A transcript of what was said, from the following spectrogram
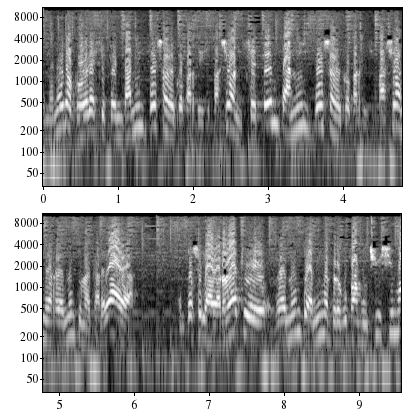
En enero cobré 70 mil pesos de coparticipación. 70 mil pesos de coparticipación es realmente una cargada. Entonces la verdad que realmente a mí me preocupa muchísimo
